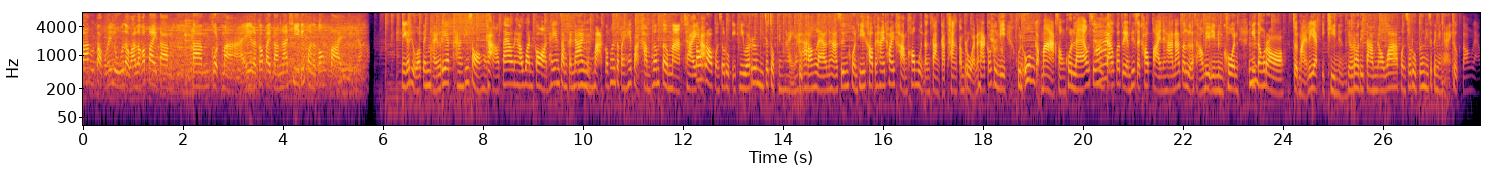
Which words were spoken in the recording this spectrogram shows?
บ้างหรือเปล่าก็ไม่รู้แต่ว่าเราก็ไปตามตามกฎหมายแล้วก็ไปตามหน้าที่ที่คนจะต้องไปอะไรอย่างเงี้ยค่ะ นี่ก็ถือว่าเป็นหมายเรียกครั้งที่ 2 ของค่ะสาวแต้วนะคะ วันก่อนถ้ายังจำกันได้อืมหนุ่มหมากก็เพิ่งจะไปให้ปากคำเพิ่มเติมมาใช่ค่ะต้องรอผลสรุปอีกทีว่าเรื่องนี้จะจบยังไงนะคะถูกต้องแล้วนะคะ ซึ่งคนที่เข้าไปให้ถ้อยคำข้อมูลต่างๆ กับทางตำรวจนะคะ ก็คือมีคุณอุ้มกับหมากสองคนแล้ว ซึ่งใช่คุณแต้วก็เตรียมที่จะเข้าไปนะคะ น่าจะเหลือสาวมิวอีกหนึ่งคนที่อืมต้องรอจดหมายเรียกอีกทีหนึ่งเดี๋ยวรอติดตามเนาะว่าผลสรุปเรื่องนี้จะเป็นยังไงถูกต้องแล้วเพื่อนๆคะ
